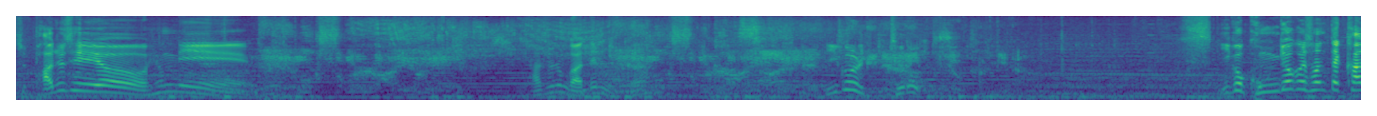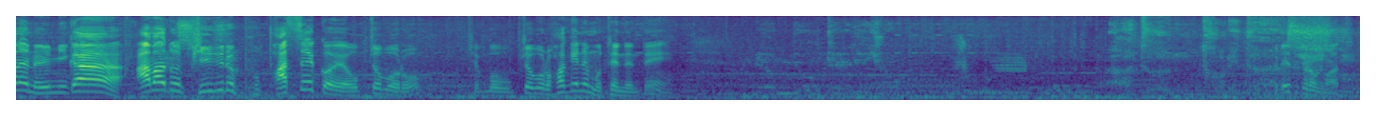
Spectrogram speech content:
좀 봐주세요, 형님. 봐주는 거 안 됩니까? 이걸 들어. 이거 공격을 선택하는 의미가 아마도 빌드를 보- 봤을 거예요, 옵저버로. 제가 뭐 옵저버로 확인을 못했는데. 그래서 그런 것 같아.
